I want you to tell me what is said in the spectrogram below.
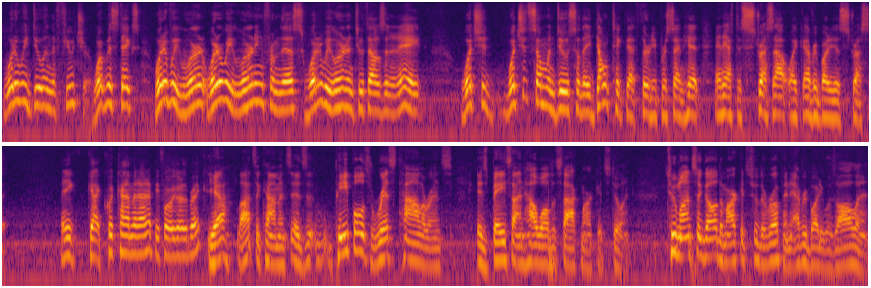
what do we do in the future? What mistakes? What have we learned? What are we learning from this? What did we learn in 2008? What should what should someone do so they don't take that 30% hit and have to stress out like everybody is stressing? Any got quick comment on it before we go to the break? Yeah, lots of comments. It's people's risk tolerance is based on how well the stock market's doing. Two months ago, the market's through the roof and everybody was all in.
